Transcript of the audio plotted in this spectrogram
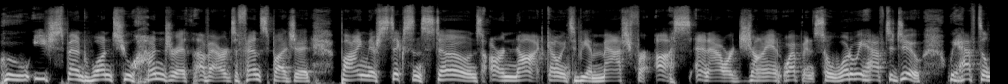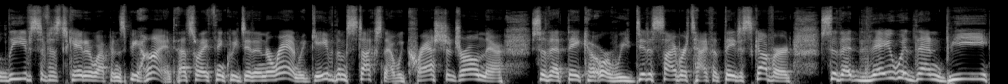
who each spend one two hundredth of our defense budget buying their sticks and stones are not going to be a match for us and our giant weapons. So what do we have to do? We have to leave sophisticated weapons behind. That's what I think we did in Iran. We gave gave them Stuxnet. Now we crashed a drone there so that they could, or we did a cyber attack that they discovered so that they would then be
